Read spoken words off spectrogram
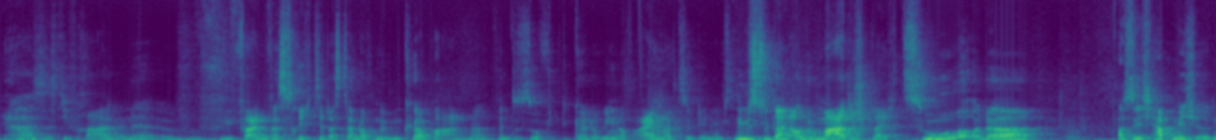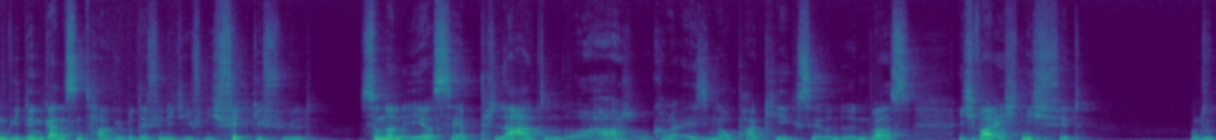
Ja, es ist die Frage, ne? Wie, vor allem, was richtet das dann noch mit dem Körper an, ne? Wenn du so viele Kalorien auf einmal zu dir nimmst. Nimmst du dann automatisch gleich zu oder? Also ich habe mich irgendwie den ganzen Tag über definitiv nicht fit gefühlt, sondern eher sehr platt und oh, komm, da esse ich noch ein paar Kekse und irgendwas. Ich war echt nicht fit. Und du,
